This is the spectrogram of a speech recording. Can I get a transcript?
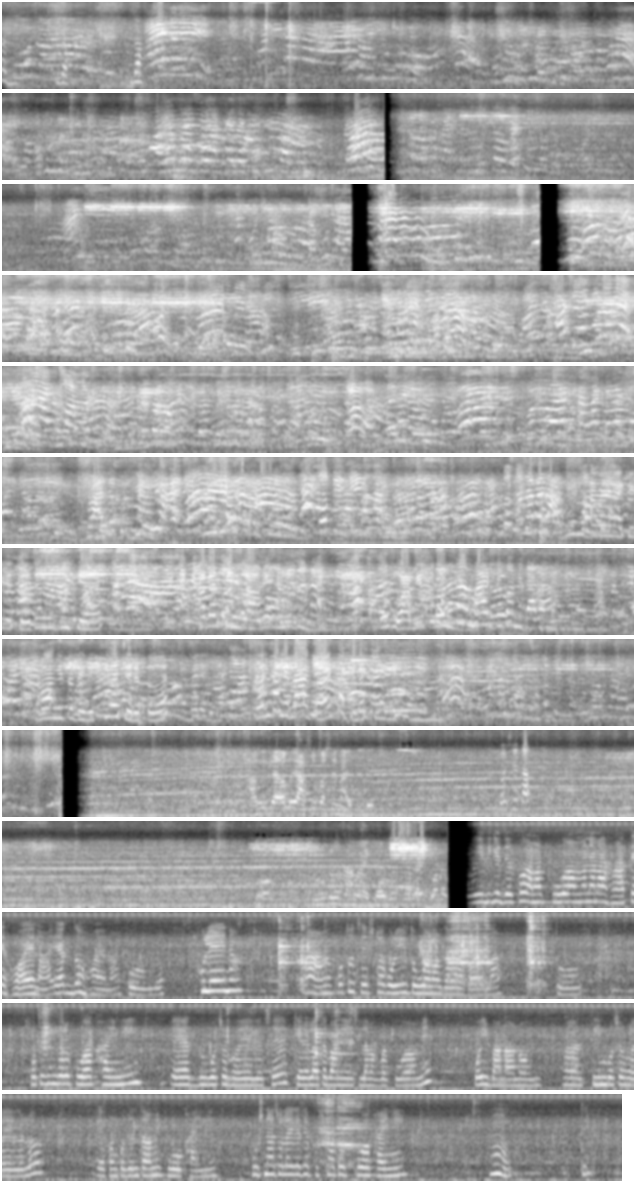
যা যা। এটা আমি বুঝতে আবার কিনলাম ওহো আমি তো রঙই তো দেবে কি হয়েছে রে তোর তোর খালি রাগ হয় থাকে নাকি আমি যা হলো এই আশেপাশে নাই বুঝলি বসে থাক দুটো জ্বালাই কবে জ্বালাই কোনো ওইদিকে দেখো আমার পুয়া মানে আমার হাতে হয় না, একদম হয় না পুয়োগুলো ফুলেই না। হ্যাঁ আমি কত চেষ্টা করি, তবু আমার দ্বারা হয় না। তো কতদিন ধরে পুয়া খাইনি। এক, দু বছর হয়ে গেছে। কেরালাতে বানিয়েছিলাম একবার পুয়া আমি। ওই বানানোই। হ্যাঁ তিন বছর হয়ে গেল। এখন পর্যন্ত আমি পুয়ো খাইনি। পুষনা চলে গেছে। পুষনা তো পুয়া খাইনি। হুম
